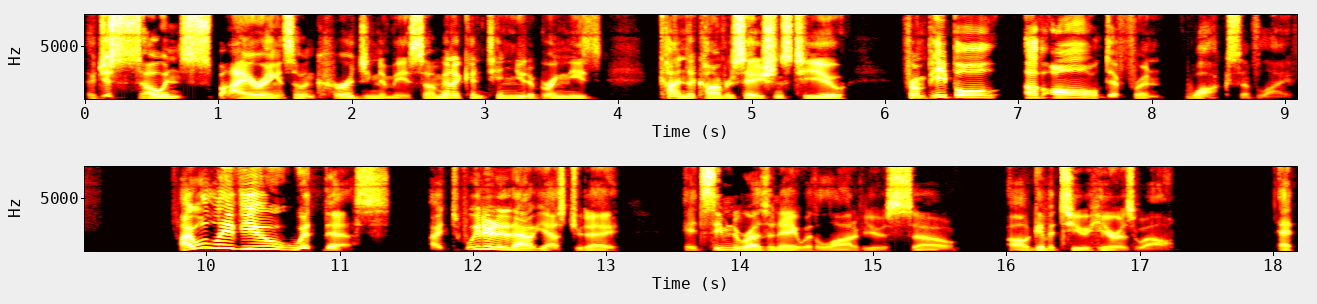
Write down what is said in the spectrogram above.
They're just so inspiring and so encouraging to me. So I'm going to continue to bring these kinds of conversations to you from people of all different walks of life. I will leave you with this. I tweeted it out yesterday. It seemed to resonate with a lot of you, so I'll give it to you here as well. At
